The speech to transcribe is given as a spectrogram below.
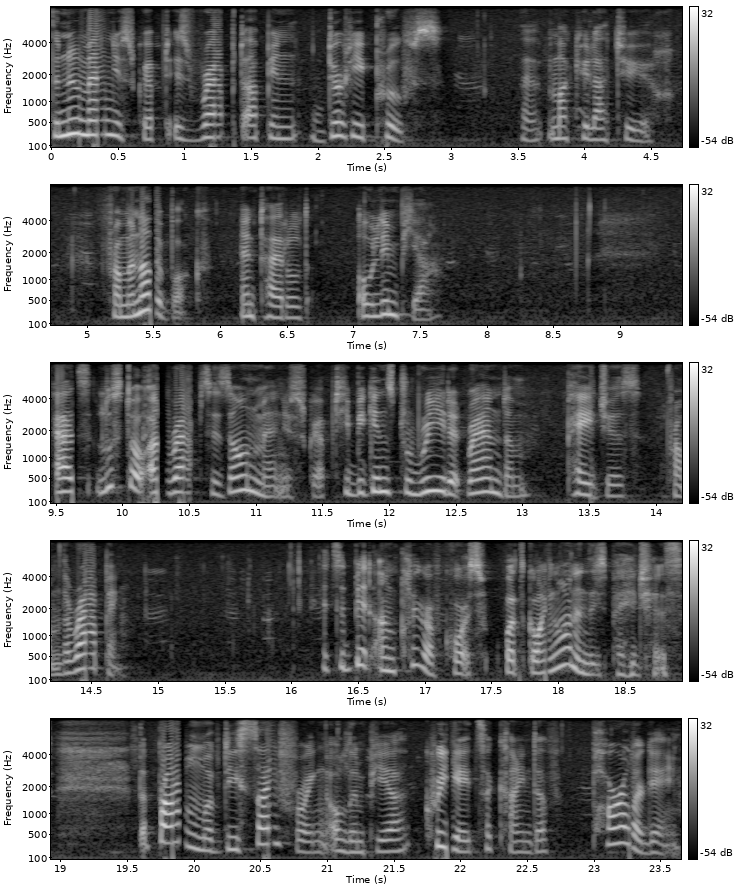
The new manuscript is wrapped up in dirty proofs, the maculature, from another book entitled Olympia. As Lousteau unwraps his own manuscript, he begins to read at random pages from the wrapping. It's a bit unclear, of course, what's going on in these pages. The problem of deciphering Olympia creates a kind of parlor game.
